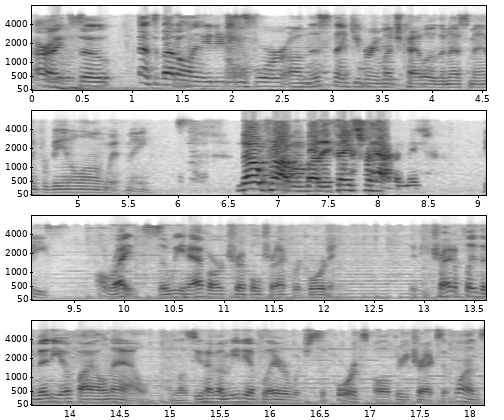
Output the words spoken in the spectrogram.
All right, so that's about all I needed you for on this. Thank you very much, Kailo the NES Man, for being along with me. No problem, buddy. Thanks for having me. Peace. All right, so we have our triple track recording. If you try to play the video file now, unless you have a media player which supports all three tracks at once,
